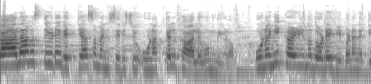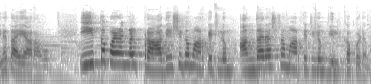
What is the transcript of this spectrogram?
കാലാവസ്ഥയുടെ വ്യത്യാസം അനുസരിച്ച് ഉണക്കൽ കാലവും നീളം. ഉണങ്ങിക്കഴിയുന്നതോടെ വിപണനത്തിന് തയ്യാറാവും. ഈത്തപ്പഴങ്ങൾ പ്രാദേശിക മാർക്കറ്റിലും അന്താരാഷ്ട്ര മാർക്കറ്റിലും വിൽക്കപ്പെടും.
